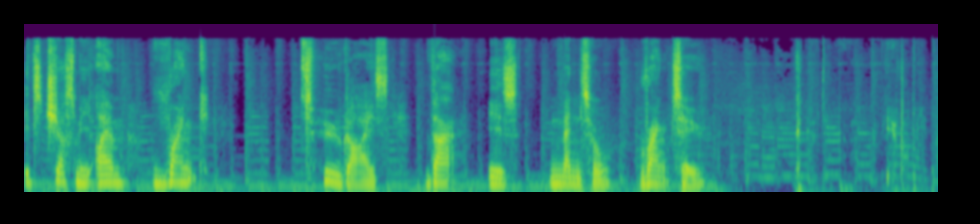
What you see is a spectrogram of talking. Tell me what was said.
It's just me. I am rank 2, guys. That is mental. Rank 2. Beautiful people.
